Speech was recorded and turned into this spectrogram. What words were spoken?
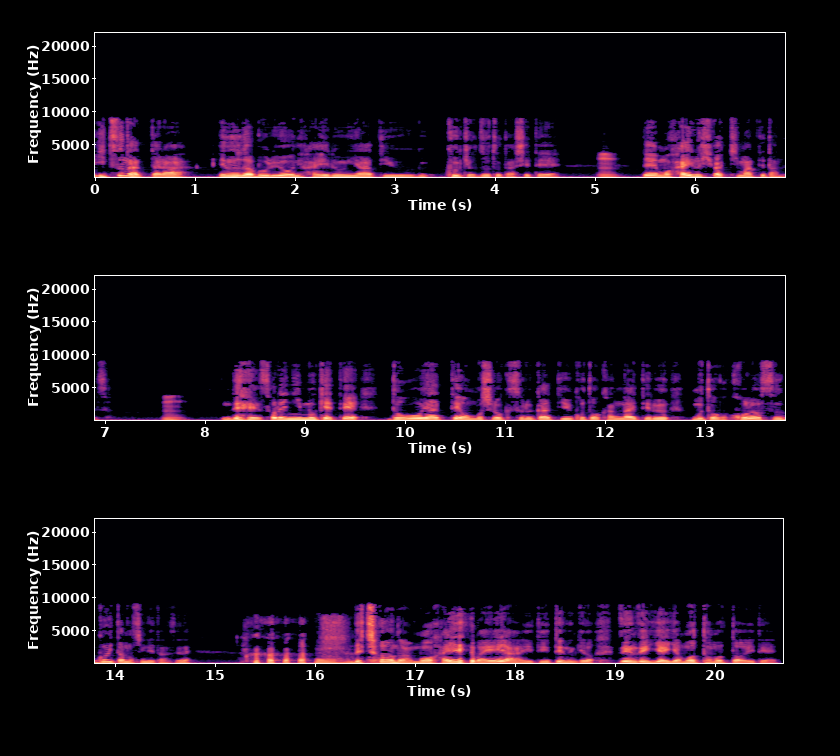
ういつなったら NWO に入るんやっていう空気をずっと出してて、うん。で、もう入る日は決まってたんですよ。うん。で、それに向けて、どうやって面白くするかっていうことを考えてる武藤がこれをすごい楽しんでたんですよね。うん、で、長野はもう入ればええやんって言ってんだけど、全然いやいや、もっともっと言って、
